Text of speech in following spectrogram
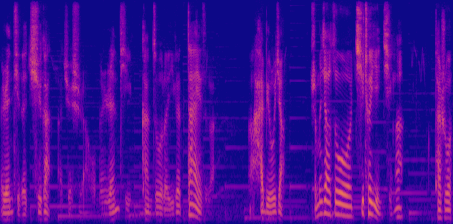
人体的躯干啊，确实啊，我们人体看作了一个袋子了啊。还比如讲。什么叫做汽车引擎啊？他说，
